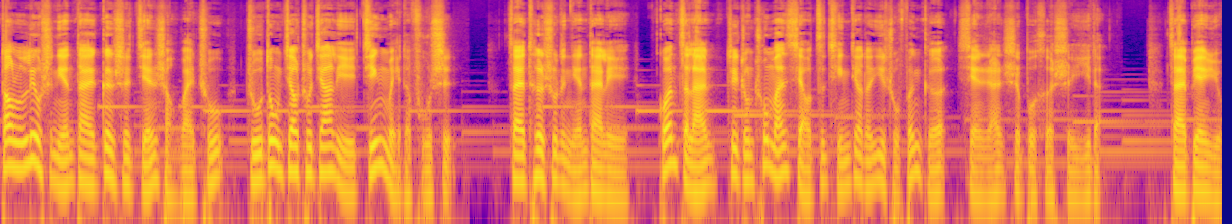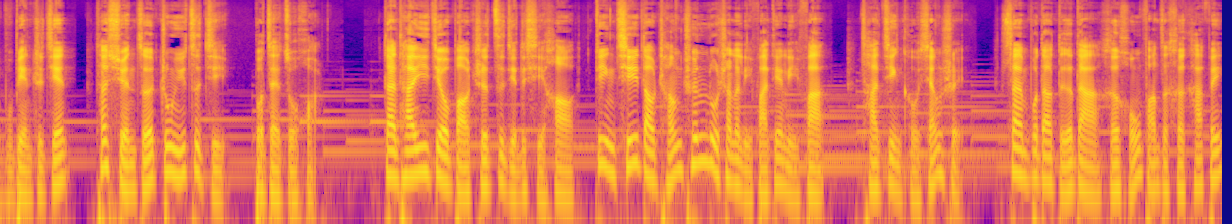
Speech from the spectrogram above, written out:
到了六十年代，更是减少外出，主动交出家里精美的服饰。在特殊的年代里，关子兰这种充满小资情调的艺术风格显然是不合时宜的。在变与不变之间，她选择忠于自己，不再作画。但她依旧保持自己的喜好，定期到长春路上的理发店理发，擦进口香水，散步到德大和红房子喝咖啡。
